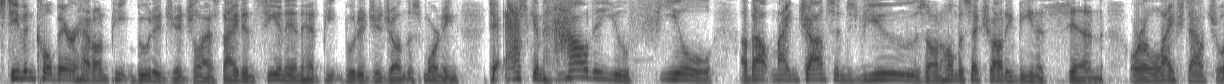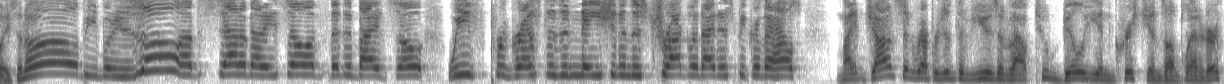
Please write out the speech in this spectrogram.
Stephen Colbert had on Pete Buttigieg last night, and CNN had Pete Buttigieg on this morning to ask him, How do you feel about Mike Johnson's views on homosexuality being a sin or a lifestyle choice? And oh, people are so upset about it, so offended by it. So we've progressed as a nation in this troglodyte Speaker of the House. Mike Johnson represents the views of about 2 billion Christians on planet Earth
